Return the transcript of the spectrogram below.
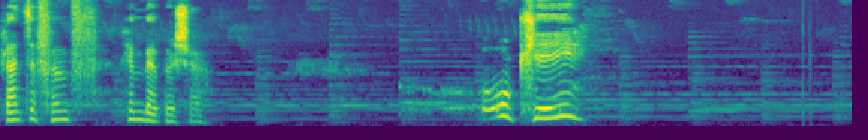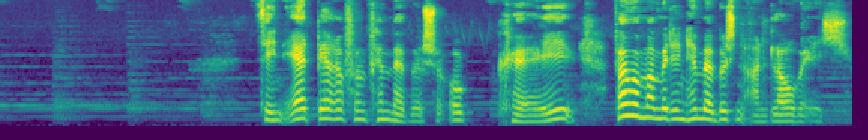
Pflanze fünf Himbeerbüsche. Okay. Zehn Erdbeere, fünf Himbeerbüsche. Okay. Fangen wir mal mit den Himbeerbüschen an, glaube ich.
